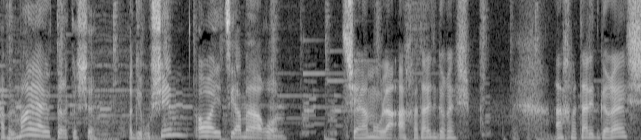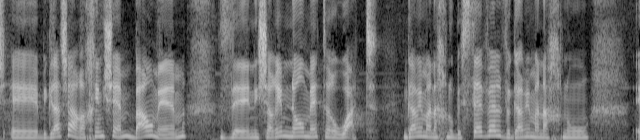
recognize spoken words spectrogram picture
אבל מה היה יותר קשה? הגירושים או היציאה מהארון? שאלה מעולה, ההחלטה להתגרש. ההחלטה להתגרש, אה, בגלל שהערכים שהם באו מהם, זה נשארים no matter what. גם אם אנחנו בסבל וגם אם אנחנו אה,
